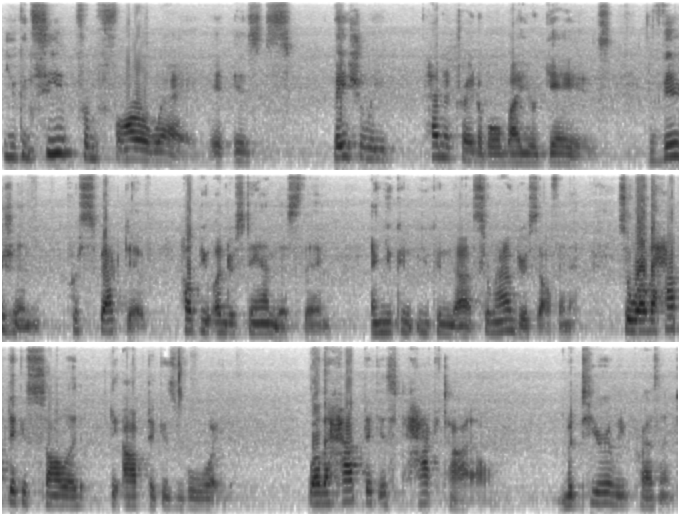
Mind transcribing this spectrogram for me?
You can see from far away. It is spatially penetratable by your gaze. Vision, perspective help you understand this thing. And you can, you can uh, surround yourself in it. So while the haptic is solid, the optic is void. While the haptic is tactile, materially present,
